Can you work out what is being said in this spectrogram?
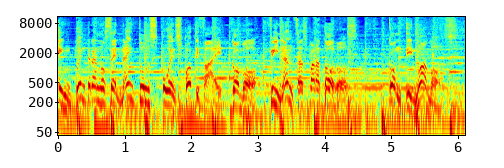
encuéntranos en iTunes o en Spotify como Finanzas para Todos. Continuamos.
